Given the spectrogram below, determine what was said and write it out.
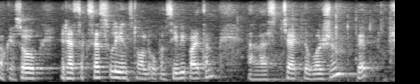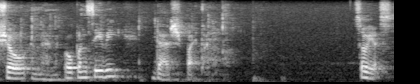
Okay so it has successfully installed opencv python and let's check the version pip show and then opencv dash python. So yes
